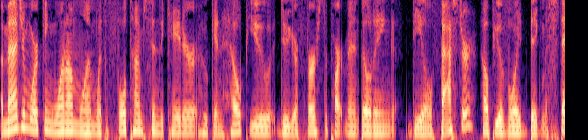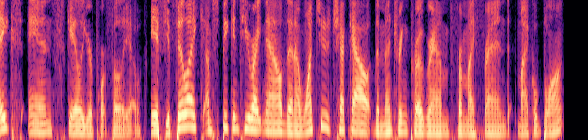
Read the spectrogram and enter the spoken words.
Imagine working one on one with a full time syndicator who can help you do your first apartment building deal faster, help you avoid big mistakes, and scale your portfolio. If you feel like I'm speaking to you right now, then I want you to check out the mentoring program from my friend Michael Blank,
